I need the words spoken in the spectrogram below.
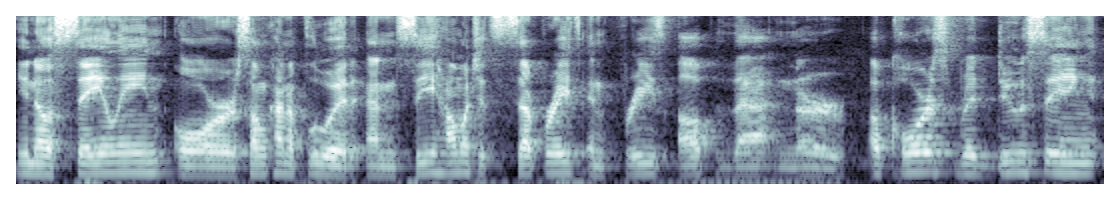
you know, saline or some kind of fluid and see how much it separates and frees up that nerve. Of course, reducing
